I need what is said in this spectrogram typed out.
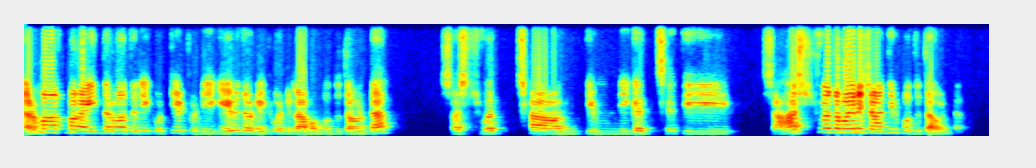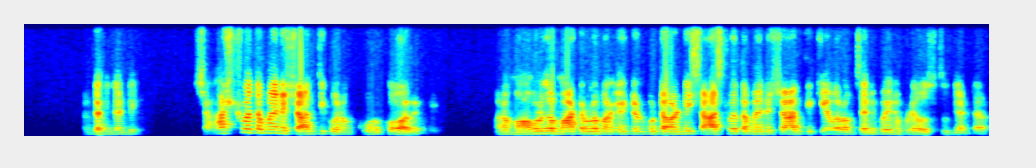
ధర్మాత్మగా అయిన తర్వాత నీకు వచ్చేటువంటి నీకు ఏ విధమైన ఎటువంటి లాభం పొందుతావంట శాశ్వచ్ఛాంతిం నిగచ్చతి. శాశ్వతమైన శాంతిని పొందుతావంట అర్థమైందండి? శాశ్వతమైన శాంతి మనం కోరుకోవాలండి. మనం మామూలుగా మాటల్లో మనం ఏంటి అనుకుంటామండి? శాశ్వతమైన శాంతి కేవలం చనిపోయినప్పుడే వస్తుంది అంటారు.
